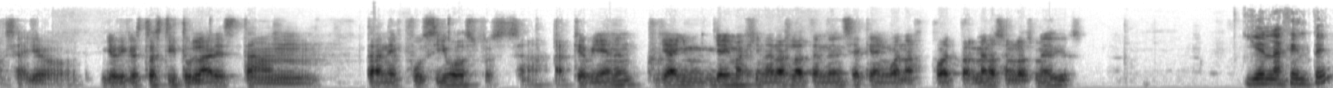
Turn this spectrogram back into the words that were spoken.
O sea, yo, yo digo, estos titulares tan, tan efusivos, pues, ¿a, a qué vienen? Ya, ya imaginarás la tendencia que hay en Guanajuato, al menos en los medios. ¿Y en la gente?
